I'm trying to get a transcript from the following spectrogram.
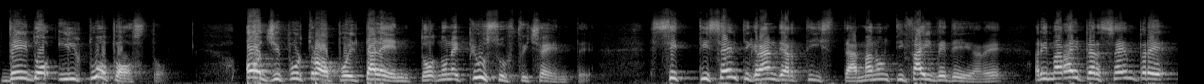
vedo il tuo posto. Oggi purtroppo il talento non è più sufficiente. Se ti senti grande artista ma non ti fai vedere, rimarrai per sempre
